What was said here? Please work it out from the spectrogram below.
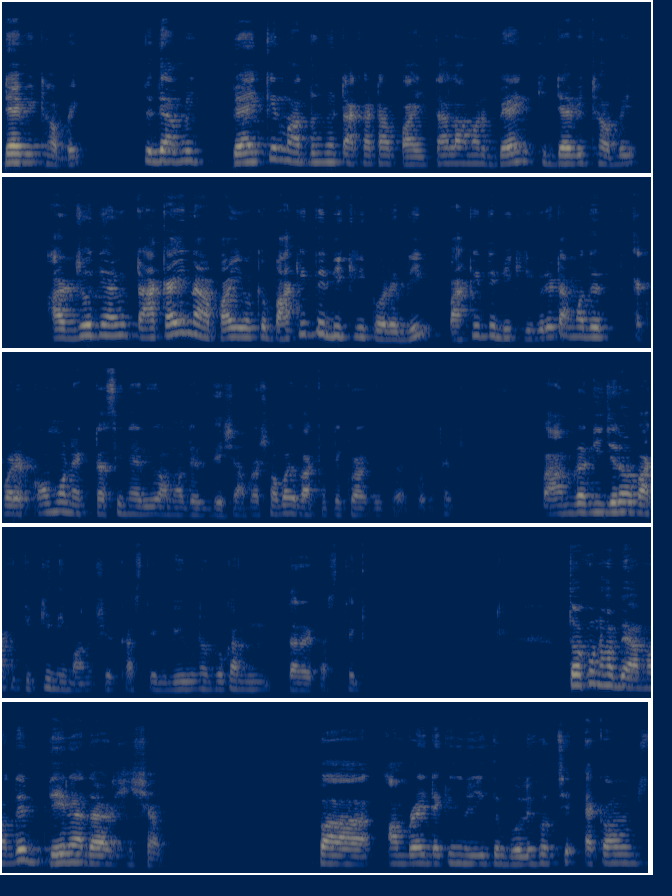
ডেবিট হবে। যদি আমি ব্যাংকের মাধ্যমে টাকাটা পাই, তাহলে আমার ব্যাংক ডেবিট হবে। আর যদি আমি টাকাই না পাই, ওকে বাকিতে বিক্রি করে দিই, বাকিতে বিক্রি করে এটা আমাদের একবারে কমন একটা সিনারিও আমাদের দেশে। আমরা সবাই বাকিতে ক্রয় বিক্রয় করে থাকি। বা আমরা নিজেরাও বাকিতে কিনি মানুষের কাছ থেকে, বিভিন্ন দোকানদারের কাছ থেকে। তখন হবে আমাদের দেনাদার হিসাব। বা আমরা এটাকে ইংরেজিতে বলি হচ্ছে অ্যাকাউন্টস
